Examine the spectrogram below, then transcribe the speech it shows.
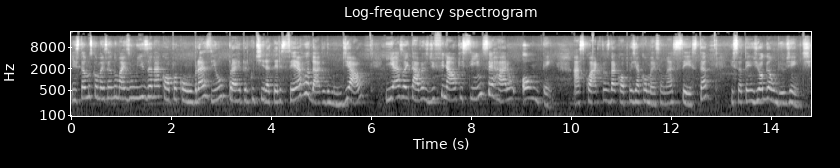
Estamos começando mais um Isa na Copa com o Brasil para repercutir a terceira rodada do Mundial e as oitavas de final que se encerraram ontem. As quartas da Copa já começam na sexta e só tem jogão, viu, gente?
